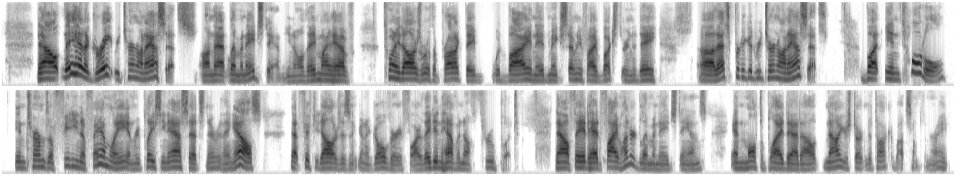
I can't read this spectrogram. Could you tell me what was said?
Now, they had a great return on assets on that lemonade stand. You know, they might have $20 worth of product they would buy and they'd make 75 bucks during the day. Uh, that's pretty good return on assets. But in total, in terms of feeding a family and replacing assets and everything else, that $50 isn't going to go very far. They didn't have enough throughput. Now, if they had had 500 lemonade stands and multiplied that out, now you're starting to talk about something, right?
